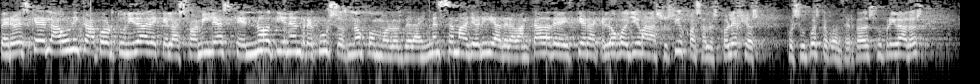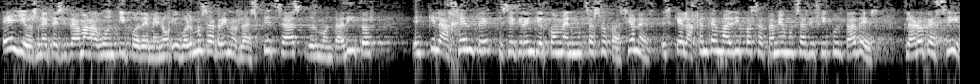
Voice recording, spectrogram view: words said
Pero es que es la única oportunidad de que las familias que no tienen recursos, no como los de la inmensa mayoría de la bancada de la izquierda que luego llevan a sus hijos a los colegios, por supuesto concertados o privados, ellos necesitaban algún tipo de menú. Y volvemos a reírnos, las pizzas, los montaditos, es que la gente que se creen que come en muchas ocasiones, es que la gente en Madrid pasa también muchas dificultades, claro que sí,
